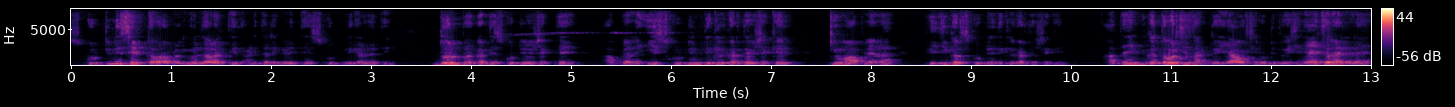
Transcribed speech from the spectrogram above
स्क्रुटिनी सेंटरवर आपल्याला घेऊन जावं लागतील आणि त्या ठिकाणी ते स्क्रुटिनी केल्या जातील. दोन प्रकारची स्क्रुटिनी होऊ शकते. आपल्याला ई स्क्रुटिनी देखील करता येऊ शकेल किंवा आपल्याला फिजिकल स्क्रुटिनी देखील करता येऊ शकेल. आता हे मी गतवर्षी सांगतोय यावर्षी नोटिफिकेशन यायचं राहिलेलं आहे.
